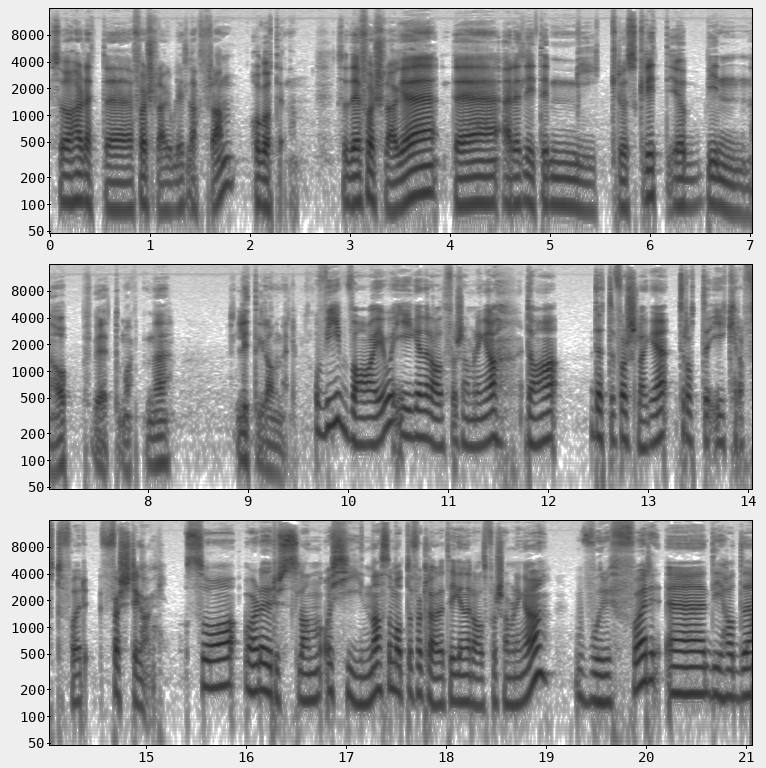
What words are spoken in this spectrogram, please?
så har dette forslaget blitt lagt fram og gått gjennom. Så det forslaget det er et lite mikroskritt i å binde opp vetomaktene litt mer. Og vi var jo i generalforsamlinga da dette forslaget trådte i kraft for første gang. Så var det Russland og Kina som måtte forklare til generalforsamlinga hvorfor eh, de hadde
